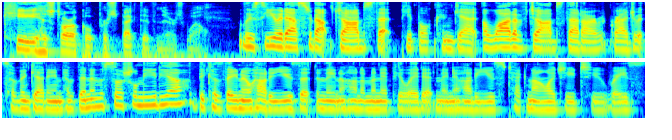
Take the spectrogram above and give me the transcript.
key historical perspective in there as well. Lucy, you had asked about jobs that people can get. A lot of jobs that our graduates have been getting have been in the social media because they know how to use it and they know how to manipulate it and they know how to use technology to raise,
